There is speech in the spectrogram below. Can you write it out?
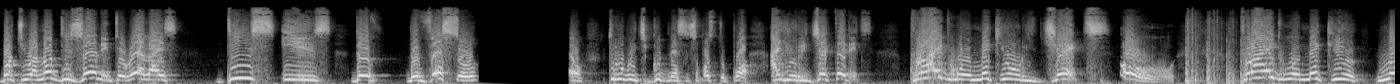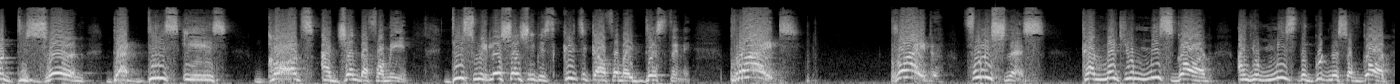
but you are not discerning to realize this is the, the vessel through which goodness is supposed to pour, and you rejected it. Pride will make you reject. Oh, pride will make you not discern that this is God's agenda for me. This relationship is critical for my destiny. Pride, pride, foolishness can make you miss God and you miss the goodness of God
